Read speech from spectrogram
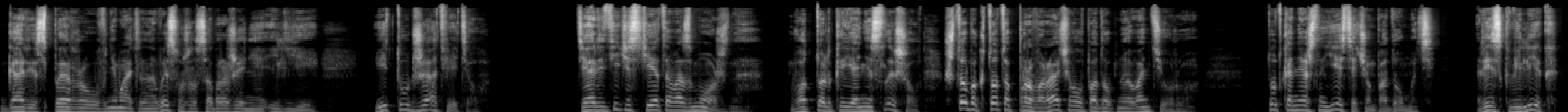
Гарри Сперроу внимательно выслушал соображения Ильи и тут же ответил. Теоретически это возможно. Вот только я не слышал, чтобы кто-то проворачивал подобную авантюру. Тут, конечно, есть о чем подумать. Риск велик.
